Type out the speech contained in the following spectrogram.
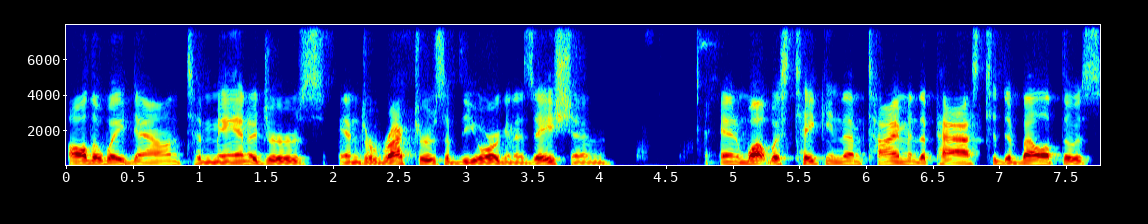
all the way down to managers and directors of the organization. And what was taking them time in the past to develop those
